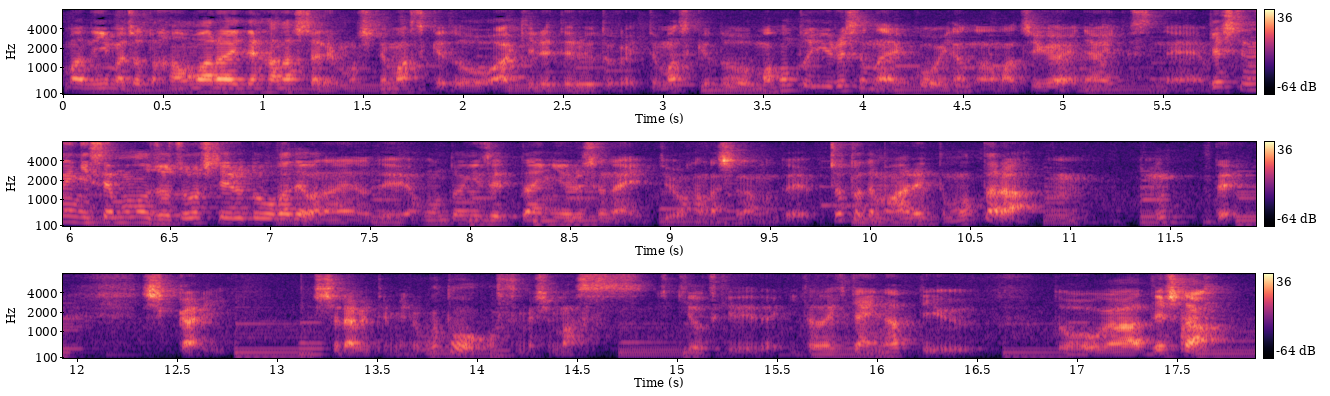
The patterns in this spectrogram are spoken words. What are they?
まあ、ね、今ちょっと半笑いで話したりもしてますけど呆れてるとか言ってますけど、まあ、本当許せない行為なのは間違いないですね。決してね偽物を助長している動画ではないので本当に絶対に許せないっていう話なのでちょっとでもあれって思ったらうん。うんってしっかり調べてみることをお勧めします。気をつけていただきたいなっていう動画でした。はい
